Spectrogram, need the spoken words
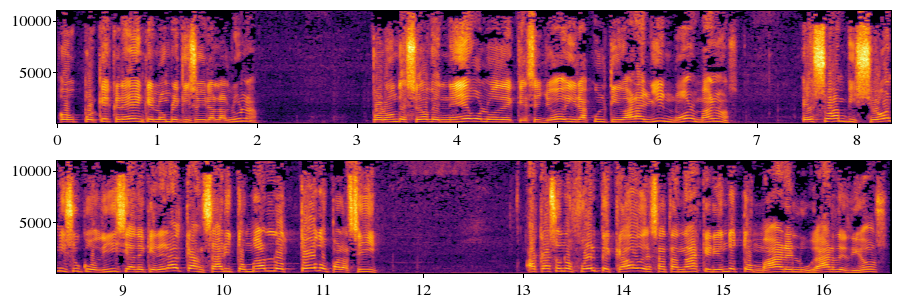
¿O por qué creen que el hombre quiso ir a la luna? ¿Por un deseo benévolo de, qué sé yo, ir a cultivar allí? No, hermanos es su ambición y su codicia de querer alcanzar y tomarlo todo para sí. ¿Acaso no fue el pecado de Satanás queriendo tomar el lugar de Dios?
